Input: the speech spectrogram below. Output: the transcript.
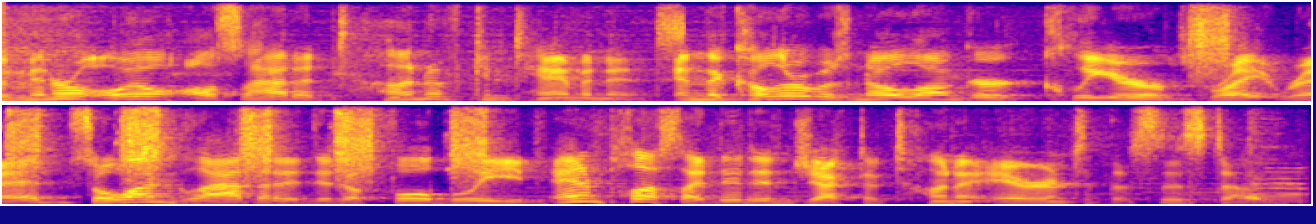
The mineral oil also had a ton of contaminants, and the color was no longer clear, bright red, so I'm glad that I did a full bleed. And plus, I did inject a ton of air into the system.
